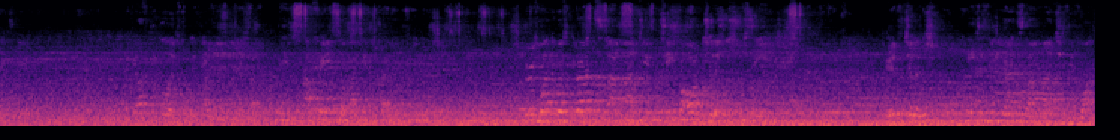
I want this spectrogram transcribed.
Next game. If you have to go, it's probably fine. It's not free, so I can try. Who's won the most Grand Slam matches? Chifa or Cilic? Good, Cilic. 83 Grand Slam matches he's won.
